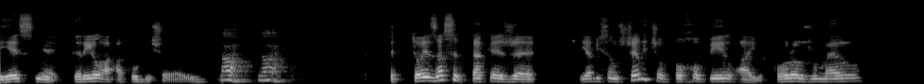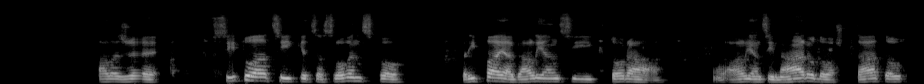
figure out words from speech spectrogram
piesne Kryla a Kubišovej. No, no. Tak to je zase také, že ja by som všeličo pochopil, aj porozumel, ale že v situácii, keď sa Slovensko pripája k aliancii, ktorá, aliancii národov a štátov,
